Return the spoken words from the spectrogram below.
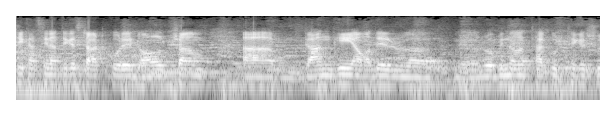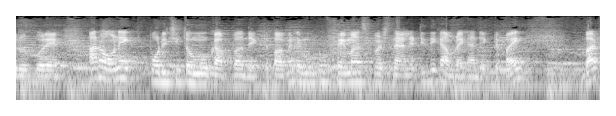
শেখ হাসিনা থেকে স্টার্ট করে ডোনাল্ড ট্রাম্প গান্ধী, আমাদের রবীন্দ্রনাথ ঠাকুর থেকে শুরু করে আরও অনেক পরিচিত মুখ আপনারা দেখতে পাবেন এবং খুব ফেমাস পার্সোনালিটি থেকে আমরা এখানে দেখতে পাই। বাট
